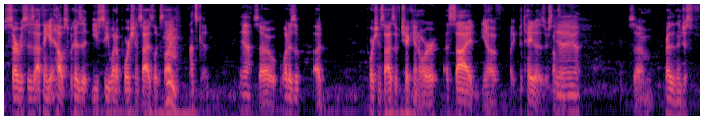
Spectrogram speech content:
services, I think it helps because it, you see what a portion size looks like. Hmm, that's good. Yeah. So what is a, a portion size of chicken or a side, you know, of like potatoes or something? Yeah, yeah, yeah. So rather than just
